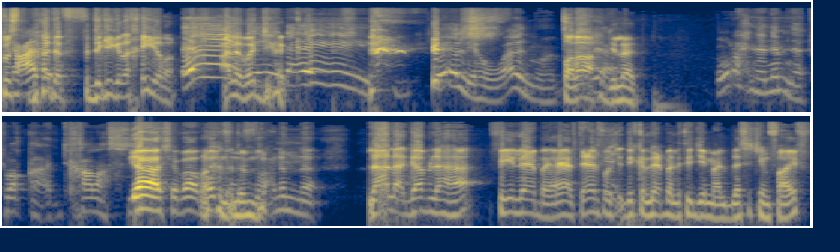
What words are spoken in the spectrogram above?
فزت. بهدف في الدقيقة الأخيرة. إيه، على وجهك. اي اي إيه، اللي هو المهم. صلاح. جلاد. ورحنا نمنا أتوقع خلاص. يا شباب رحنا نمنا. راح نمنا. لا لا قبلها في لعبة يا عيال تعرفوا ذيك اللعبة اللي تجي مع ال PlayStation 5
